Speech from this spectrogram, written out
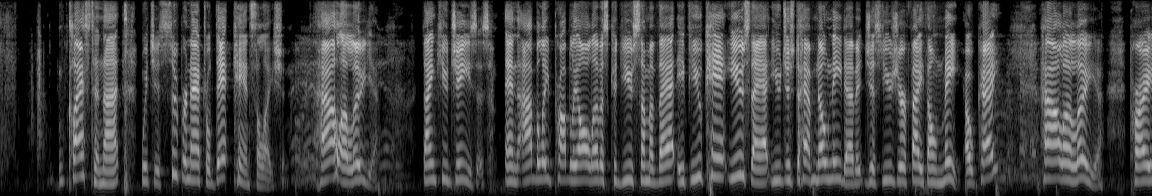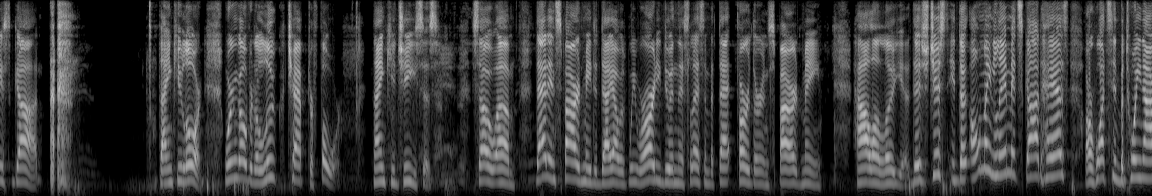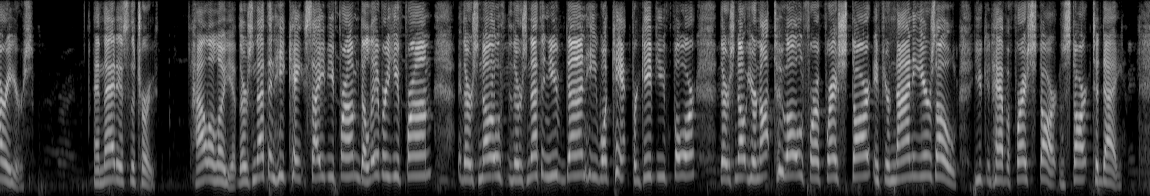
class tonight, which is supernatural debt cancellation. Hallelujah. Thank you, Jesus. And I believe probably all of us could use some of that. If you can't use that, you just have no need of it. Just use your faith on me, okay? Hallelujah. Praise God. Thank you, Lord. We're going to go over to Luke chapter 4. Thank you, Jesus. So um, that inspired me today. I was we were already doing this lesson, but that further inspired me. Hallelujah. There's just the only limits God has are what's in between our ears. And that is the truth. Hallelujah. There's nothing he can't save you from, deliver you from. There's no there's nothing you've done he can't forgive you for. There's no you're not too old for a fresh start. If you're 90 years old, you can have a fresh start and start today.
